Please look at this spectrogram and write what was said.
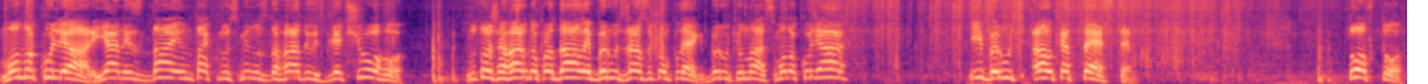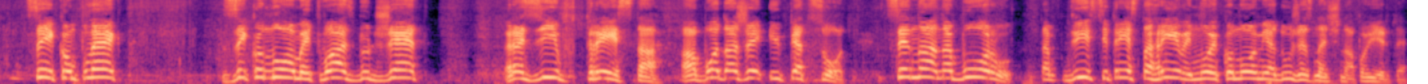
монокуляр. Я не знаю, ну так плюс-мінус догадуюсь для чого. Ну теж гарно продали, беруть зразу комплект. Беруть у нас монокуляр і беруть алкотестер. Тобто цей комплект зекономить вас бюджет разів в 300 або навіть і в 500. Ціна набору там 200-300 гривень, ну економія дуже значна, повірте.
